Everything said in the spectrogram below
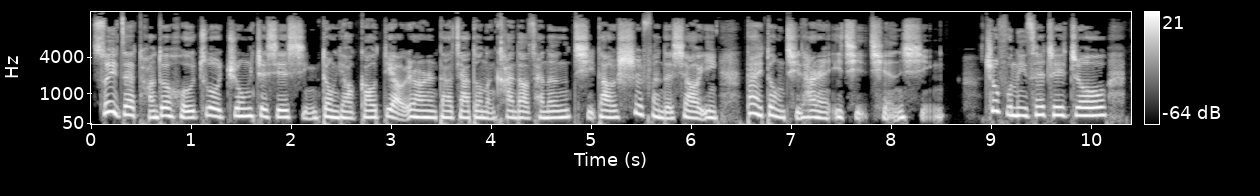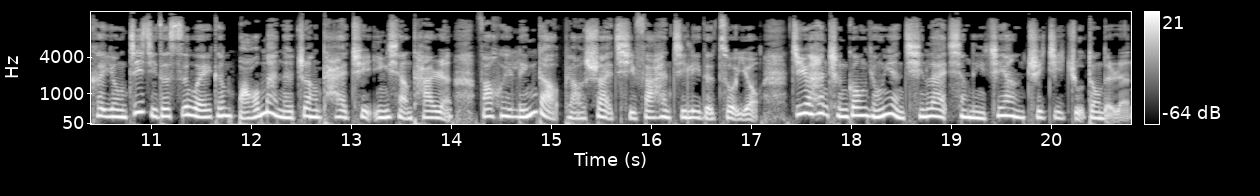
所以在团队合作中，这些行动要高调，要让大家都能看到，才能起到示范的效应，带动其他人一起前行。祝福你在这周可以用积极的思维跟饱满的状态去影响他人，发挥领导、表率、启发和激励的作用。机遇和成功永远青睐像你这样积极主动的人。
